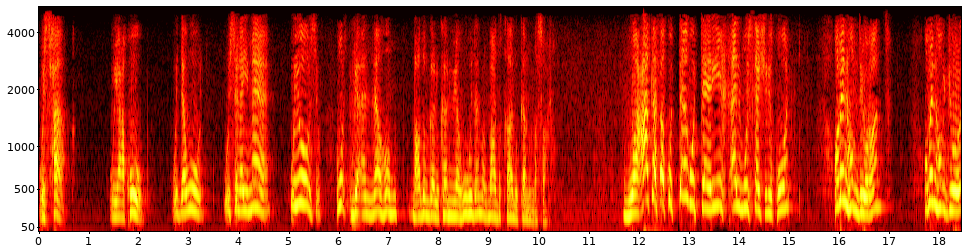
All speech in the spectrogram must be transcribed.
وإسحاق ويعقوب وداود وسليمان ويوسف. بأنهم بعضهم قالوا كانوا يهودا والبعض قالوا كانوا نصارى. وعكف كتاب التاريخ المستشرقون ومنهم ديورانت ومنهم جو-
